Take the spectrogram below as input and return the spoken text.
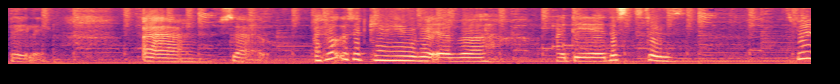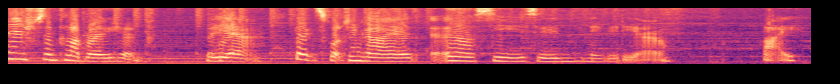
daily. Um, so I thought this would give you a bit of a idea. This is it's been an interesting collaboration. But yeah, thanks for watching guys and I'll see you soon in a new video. Bye.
